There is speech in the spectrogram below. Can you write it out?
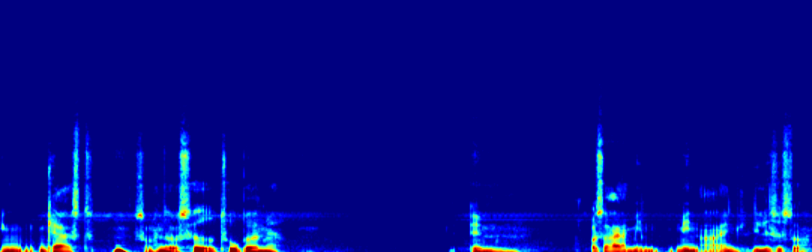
en, en kæreste, Mm. mm. som han også havde to børn med. Øhm, og så har jeg min, min egen lille søster,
